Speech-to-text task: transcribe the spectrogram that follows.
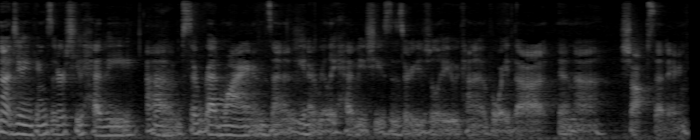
not doing things that are too heavy. Um, so red wines and you know really heavy cheeses are usually we kind of avoid that in a shop setting.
